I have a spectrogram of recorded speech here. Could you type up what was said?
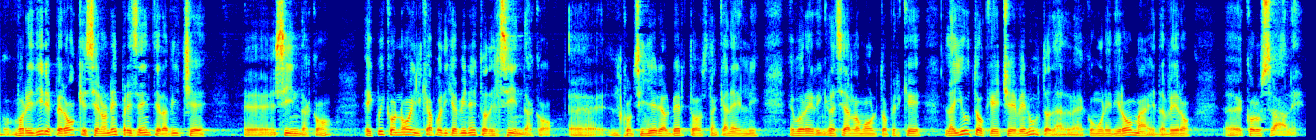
Vorrei dire però che se non è presente la vice eh, sindaco è qui con noi il capo di gabinetto del sindaco, eh, il consigliere Alberto Stancanelli e vorrei ringraziarlo molto perché l'aiuto che ci è venuto dal Comune di Roma è davvero eh, colossale.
